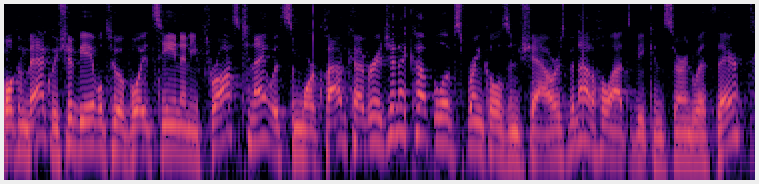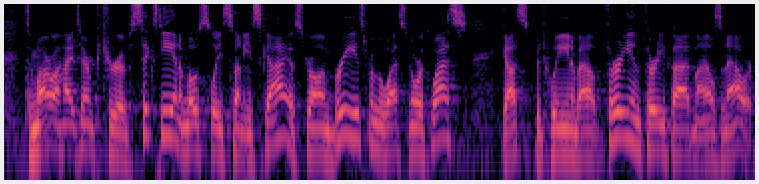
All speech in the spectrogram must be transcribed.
Welcome back. We should be able to avoid seeing any frost tonight with some more cloud coverage and a couple of sprinkles and showers, but not a whole lot to be concerned with there. Tomorrow, a high temperature of 60 and a mostly sunny sky, a strong breeze from the west northwest, gusts between about 30 and 35 miles an hour.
